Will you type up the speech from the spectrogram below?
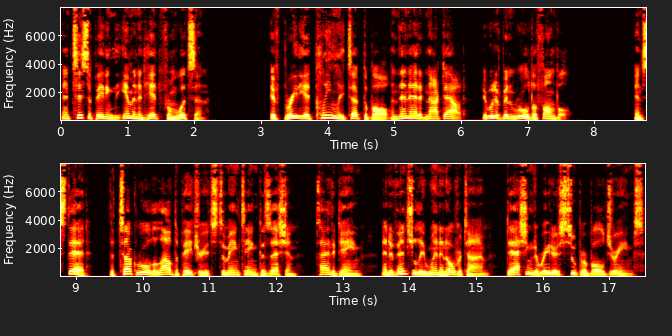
anticipating the imminent hit from Woodson. If Brady had cleanly tucked the ball and then had it knocked out, it would have been ruled a fumble. Instead, the tuck rule allowed the Patriots to maintain possession, tie the game, and eventually win in overtime, dashing the Raiders' Super Bowl dreams.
